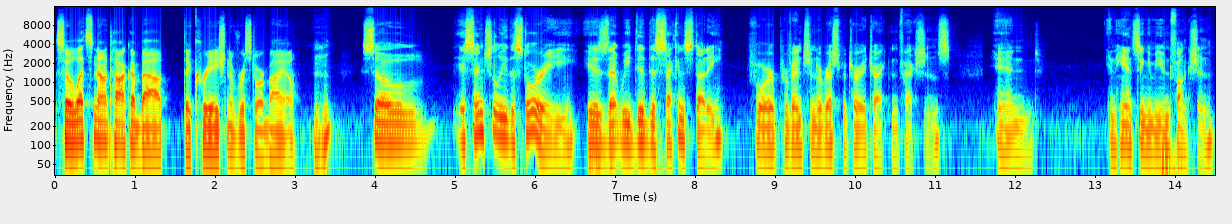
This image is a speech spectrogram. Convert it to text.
So let's now talk about the creation of resTORbio. Mm-hmm. So essentially, the story is that we did the second study for prevention of respiratory tract infections and enhancing immune function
